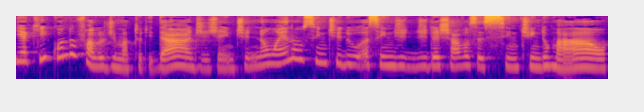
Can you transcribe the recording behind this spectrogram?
E aqui, quando eu falo de maturidade, gente, não é no sentido assim de, de deixar você se sentindo mal,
